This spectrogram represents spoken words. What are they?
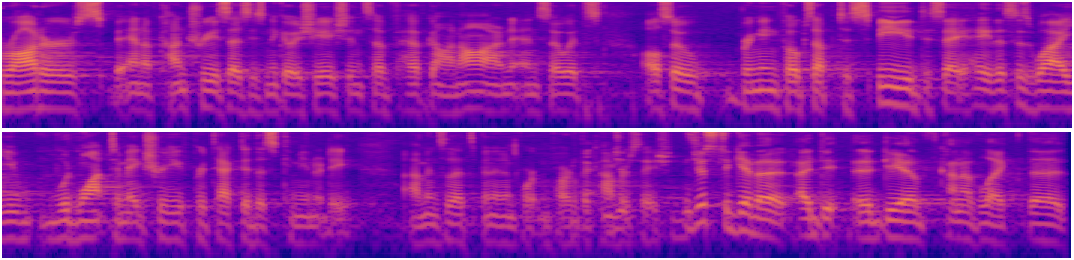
broader span of countries as these negotiations have, have gone on. And so it's also bringing folks up to speed to say, hey, this is why you would want to make sure you've protected this community. Um, and so that's been an important part of the conversation. Just, to give an idea of kind of like the,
